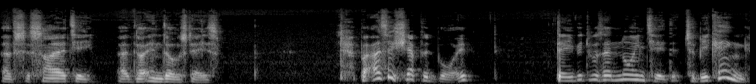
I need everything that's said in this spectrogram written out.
of society uh, in those days. But as a shepherd boy, David was anointed to be king.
